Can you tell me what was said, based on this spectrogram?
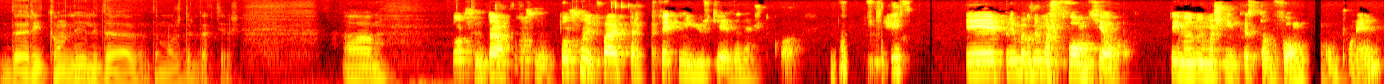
да е read only или да, да можеш да редактираш. А, точно, да, точно. Точно и това е перфектният use case за нещо такова. Use case е, примерно, имаш form help. Примерно имаш един custom form компонент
